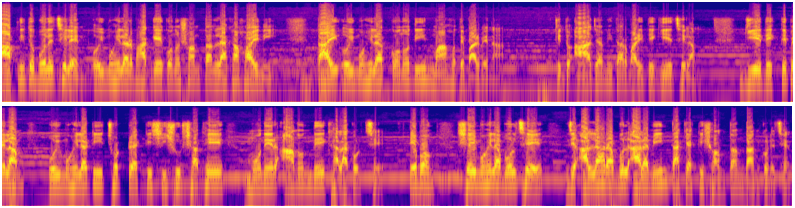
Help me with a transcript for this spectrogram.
আপনি তো বলেছিলেন, ওই মহিলার ভাগ্যে কোনো সন্তান লেখা হয়নি। তাই ওই মহিলা কোনোদিন মা হতে পারবে না। কিন্তু আজ আমি তার বাড়িতে গিয়েছিলাম। গিয়ে দেখতে পেলাম, ওই মহিলাটি ছোট্ট একটি শিশুর সাথে মনের আনন্দে খেলা করছে এবং সেই মহিলা বলছে যে, আল্লাহ রাব্বুল আলামিন তাকে একটি সন্তান দান করেছেন।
